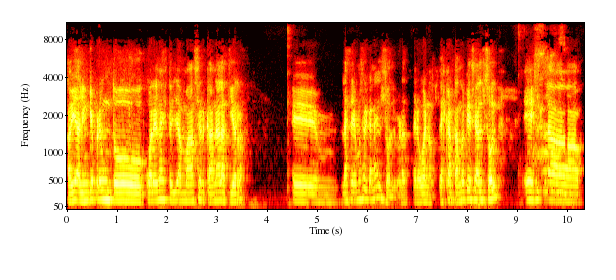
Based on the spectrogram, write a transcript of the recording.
Había alguien que preguntó cuál es la estrella más cercana a la Tierra. Eh, la estrella más cercana es el Sol, ¿verdad? Pero bueno, descartando que sea el Sol, es la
